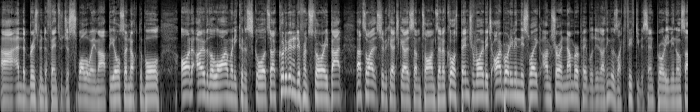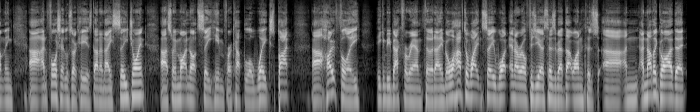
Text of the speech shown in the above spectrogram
uh, and the Brisbane defence would just swallow him up. He also knocked the ball on over the line when he could have scored. So it could have been a different story, but that's the way that Supercoach goes sometimes. And of course, Ben Trbojevic, I brought him in this week. I'm sure a number of people did. I think it was like 50% brought him in or something. Uh, unfortunately, it looks like he has done an AC joint, uh, so we might not see him for a couple of weeks. But uh, hopefully he can be back for round 13. But we'll have to wait and see what NRL physio says about that one because uh, an- another guy that,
